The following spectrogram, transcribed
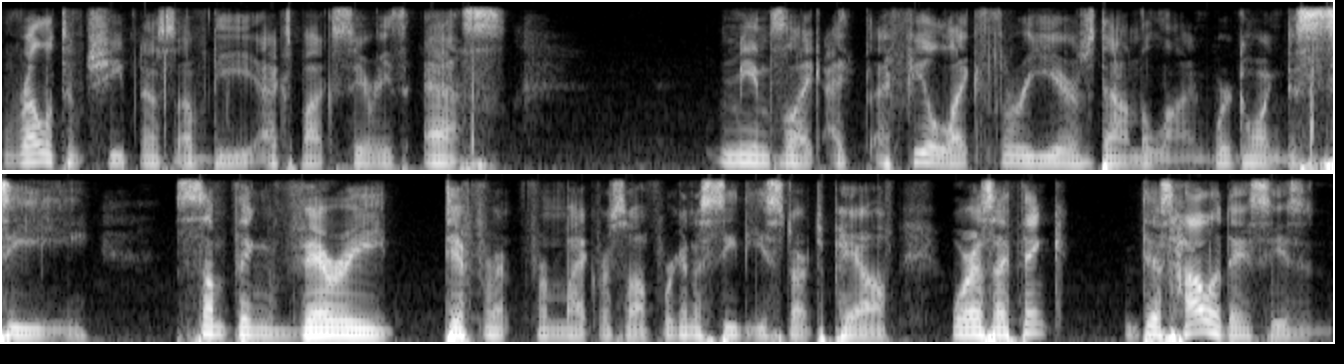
relative cheapness of the Xbox Series S means like I, I feel like three years down the line we're going to see something very different from Microsoft. We're going to see these start to pay off. Whereas I think this holiday season,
